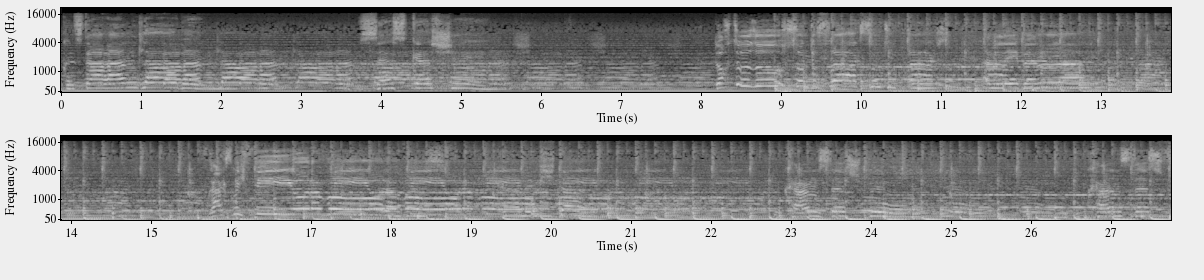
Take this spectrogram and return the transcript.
Kannst daran glauben, es ist geschehen. Doch du suchst und du fragst und du fragst ein Leben lang. Fragst mich wie oder wo oder wie kann ich dann? kannst es spüren, du kannst es fühlen,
